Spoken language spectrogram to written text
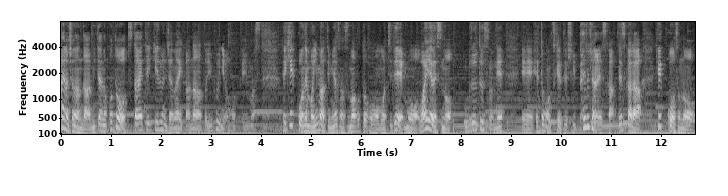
えの人なんだみたいなことを伝えていけるんじゃないかなというふうに思っています。で結構ねもう今って皆さんスマホとかをお持ちでもうワイヤレスの Bluetooth のね、えー、ヘッドホンつけてる人いっぱいいるじゃないですか。ですから結構その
